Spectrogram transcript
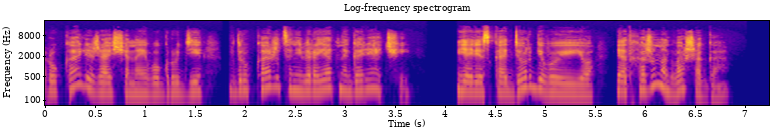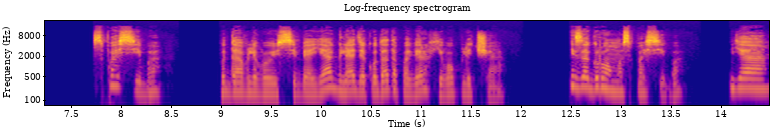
Рука, лежащая на его груди, вдруг кажется невероятно горячей. Я резко отдергиваю ее и отхожу на два шага. «Спасибо», — выдавливаю из себя я, глядя куда-то поверх его плеча. Из-за грома спасибо. Я...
